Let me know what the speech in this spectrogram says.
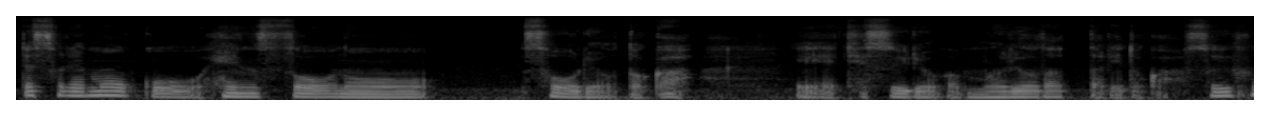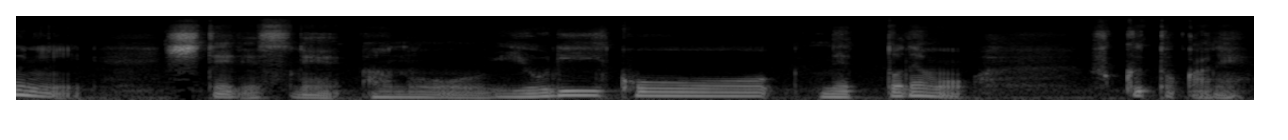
で、それも、こう、返送の送料とか、えー、手数料が無料だったりとか、そういう風にしてですね、あの、よりこう、ネットでも服とかね、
